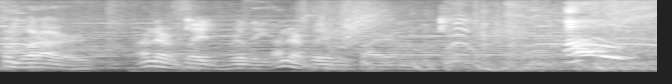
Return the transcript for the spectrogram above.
From what I heard. I never played really I never played any fire. Oh!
